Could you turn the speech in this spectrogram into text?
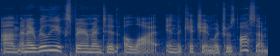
Um, and I really experimented a lot in the kitchen, which was awesome.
